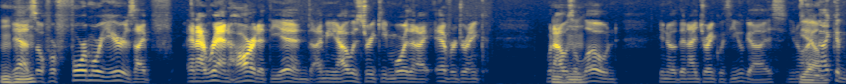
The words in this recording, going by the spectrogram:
Mm-hmm. Yeah. So for four more years, I and I ran hard at the end. I mean, I was drinking more than I ever drank when I was alone. You know, than I drank with you guys. You know, I, Mm-hmm. Mean, I could,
